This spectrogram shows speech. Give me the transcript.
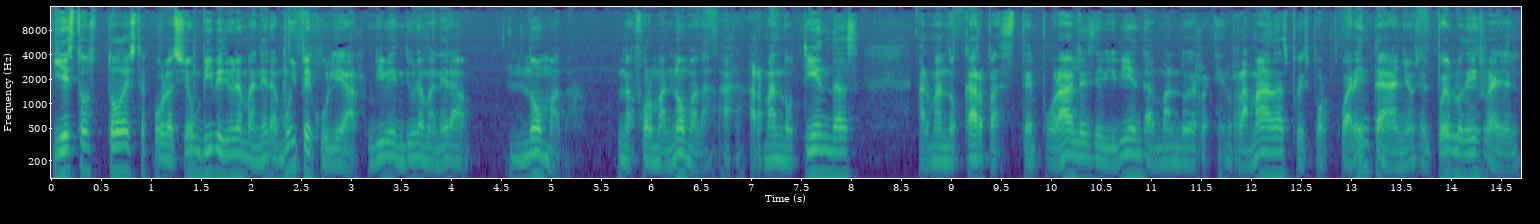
Y estos, toda esta población vive de una manera muy peculiar, viven de una manera nómada, una forma nómada, armando tiendas, armando carpas temporales de vivienda, armando enramadas, pues por 40 años el pueblo de Israel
